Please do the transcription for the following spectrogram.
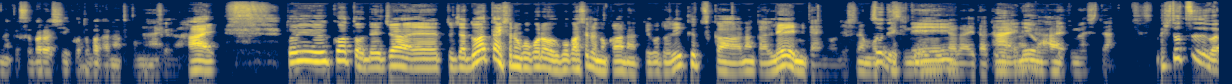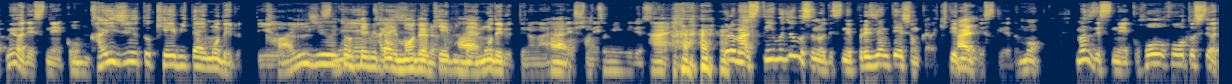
なんか素晴らしい言葉だなと思いますけど。はい。ということで、じゃあ、えーっと、じゃあどうやったら人の心を動かせるのかなんていうことで、いくつか、なんか例みたいのをですね、持そうってきですねていただいたというはい、ことで、例を持ってはい。きました。まあ一つは目はですね、こう怪獣と警備隊モデルっていう、怪獣と警備隊モデル警備隊モデルっていうのがあってですね。初耳ですね。はい。これまあ、スティーブ・ジョブズのですね、プレゼンテーションから来てるんですけれども、まずですね、こう方法としては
